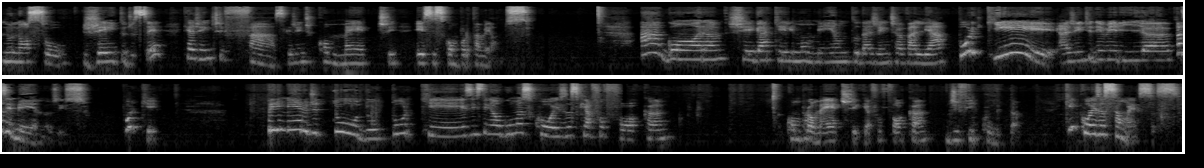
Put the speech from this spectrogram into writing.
no nosso jeito de ser que a gente faz, que a gente comete esses comportamentos. Agora chega aquele momento da gente avaliar por que a gente deveria fazer menos isso. Por quê? Primeiro de tudo, porque existem algumas coisas que a fofoca compromete, que a fofoca dificulta. Que coisas são essas?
